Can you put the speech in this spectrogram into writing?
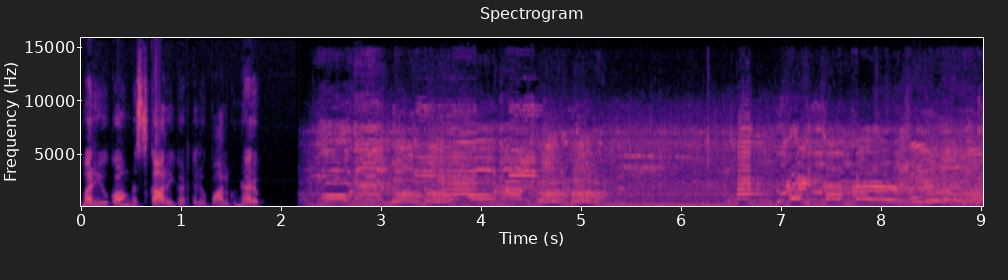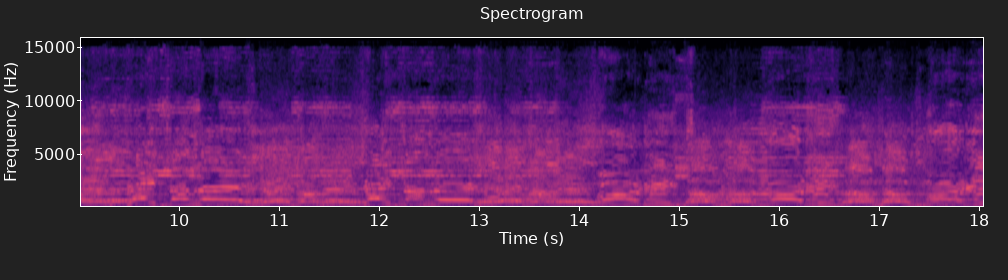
మరియు కాంగ్రెస్ కార్యకర్తలు పాల్గొన్నారు మోడీ మోడీ జై కాంగ్రెస్ జై కాంగ్రెస్ జై కాంగ్రెస్ మోడీ మోడీ మోడీ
